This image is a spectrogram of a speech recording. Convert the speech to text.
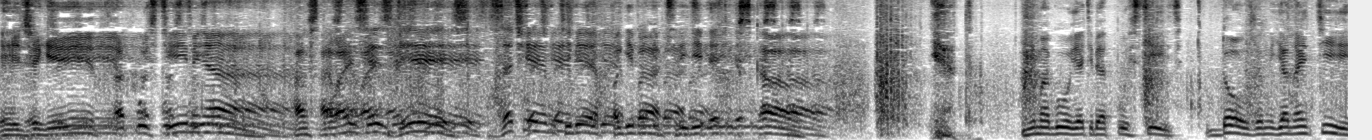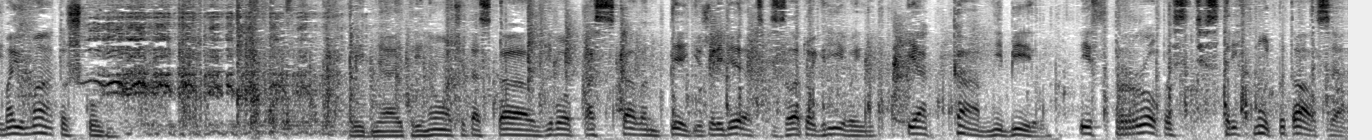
«Эджигит, отпусти меня! Оставайся здесь! Зачем тебе погибать среди этих скал?» «Нет, не могу я тебя отпустить. Должен я найти мою матушку». Три дня и три ночи таскал его по скалам пеги жеребец с золотой гривой и о камни бил и в пропасть стряхнуть пытался.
